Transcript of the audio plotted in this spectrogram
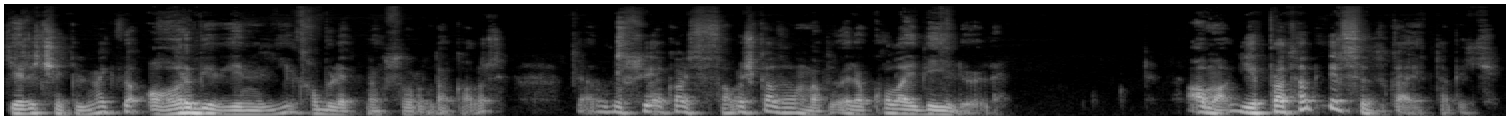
geri çekilmek ve ağır bir yenilgiyi kabul etmek zorunda kalır. Yani Rusya'ya karşı savaş kazanmak öyle kolay değil öyle. Ama yıpratabilirsiniz gayet tabii ki.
